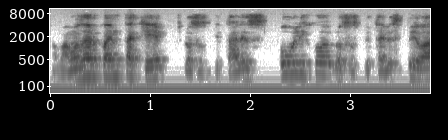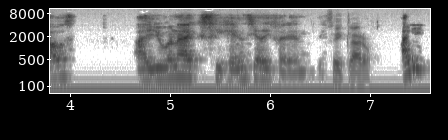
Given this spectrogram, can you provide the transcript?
Nos vamos a dar cuenta que los hospitales públicos, los hospitales privados, hay una exigencia diferente. Sí, claro. Hay,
